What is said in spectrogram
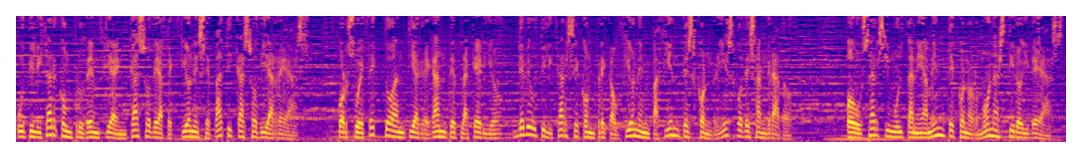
Utilizar con prudencia en caso de afecciones hepáticas o diarreas. Por su efecto antiagregante plaquerio, debe utilizarse con precaución en pacientes con riesgo de sangrado. O usar simultáneamente con hormonas tiroideas.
